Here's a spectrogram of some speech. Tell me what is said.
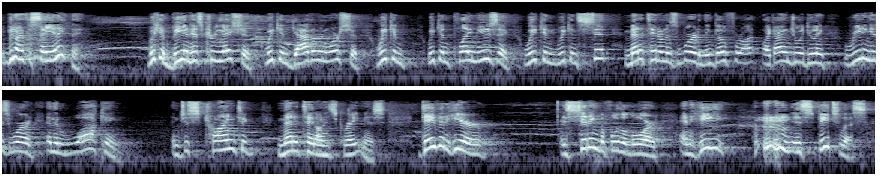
We don't have to say anything. We can be in His creation. We can gather and worship. We can, We can play music. We can, we can sit, meditate on His Word, and then go for, uh, like I enjoy doing, reading His Word, and then walking and just trying to meditate on His greatness. David here is sitting before the Lord, and he is speechless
